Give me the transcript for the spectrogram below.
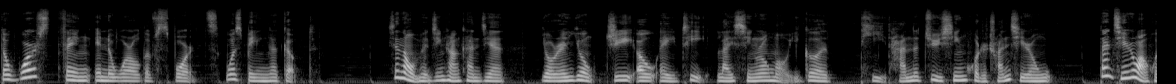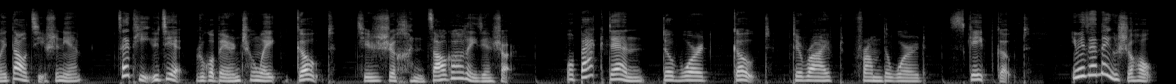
the worst thing in the world of sports was being a goat. 现在我们经常看见有人用 GOAT 来形容某一个 体坛的巨星或者传奇人物，但其实往回倒几十年，在体育界，如果被人称为 GOAT，其实是很糟糕的一件事儿。Well, back then the word goat derived from the word scapegoat，因为在那个时候，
